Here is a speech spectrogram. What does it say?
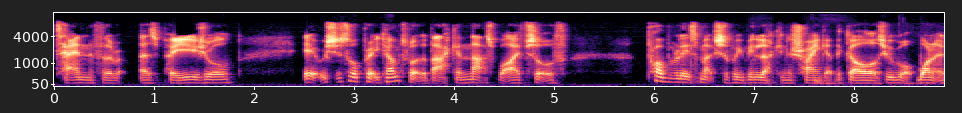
10 for the, as per usual. It was just all pretty comfortable at the back, and that's what I've sort of probably as much as we've been looking to try and get the goals, we want to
